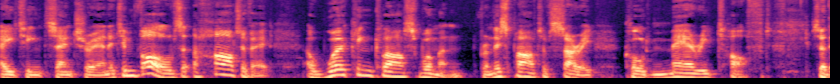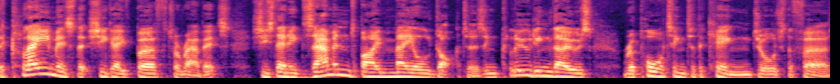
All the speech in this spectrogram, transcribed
18th century, and it involves at the heart of it a working class woman from this part of Surrey called Mary Toft. So the claim is that she gave birth to rabbits. She's then examined by male doctors, including those reporting to the king, George I.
